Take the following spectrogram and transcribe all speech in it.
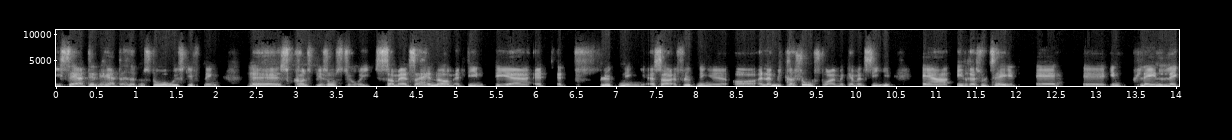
især den her, der hedder den store udskiftning, mm. øh, konspirationsteori, som altså handler om, at det, det er, at, at flygtning, altså at flygtninge og, eller migrationsstrømme, kan man sige, er et resultat af øh, en, planlæg,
